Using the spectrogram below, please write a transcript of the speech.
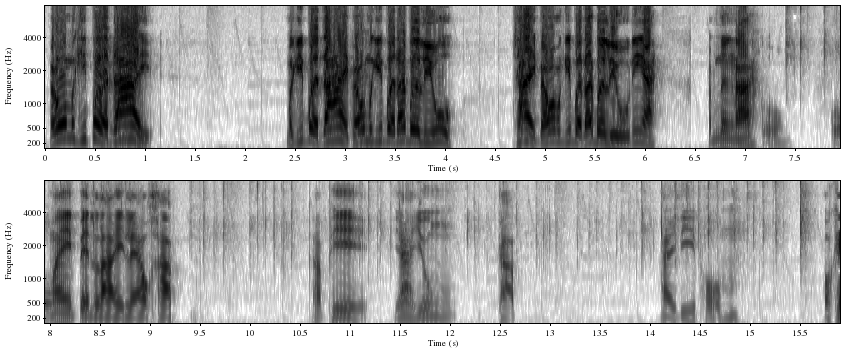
แปลว่าเมื่อกี้เปิดได้ เมื่อกี้เปิดได้แปลว่าเมื่อกี้เปิดได้เบอร์ริว ใช่แปลว่าเมื่อกี้เปิดได้เบอร์ริวนี่ไง แป๊บนึงนะ โกงโกงไม่เป็นไรแล้วครับ ครับพี่อย่ายุ่งกับ ID ผม โอเค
